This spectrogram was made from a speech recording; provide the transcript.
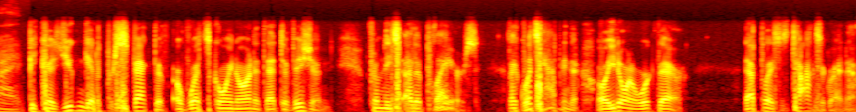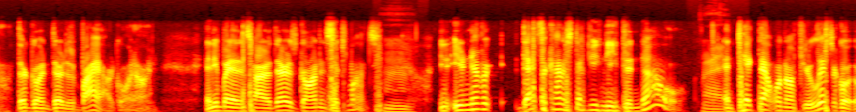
right because you can get a perspective of what's going on at that division from these other players. Like what's happening there? Oh, you don't want to work there. That place is toxic right now. They're going. There's a buyout going on. Anybody that's hired there is gone in six months. Hmm. You, you're never. That's the kind of stuff you need to know right and take that one off your list and go.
